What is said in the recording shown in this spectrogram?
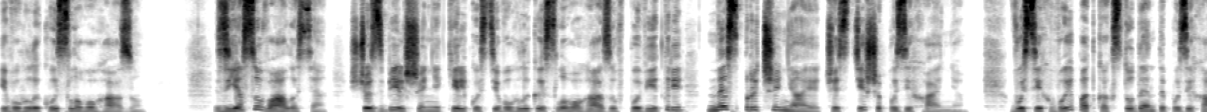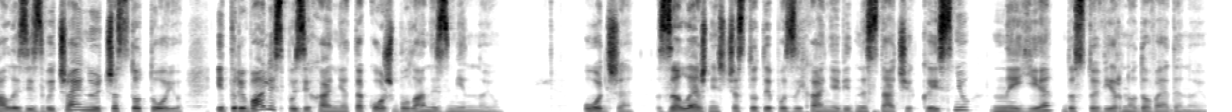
і вуглекислого газу. З'ясувалося, що збільшення кількості вуглекислого газу в повітрі не спричиняє частіше позіхання. В усіх випадках студенти позіхали зі звичайною частотою, і тривалість позіхання також була незмінною. Отже, залежність частоти позіхання від нестачі кисню не є достовірно доведеною.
